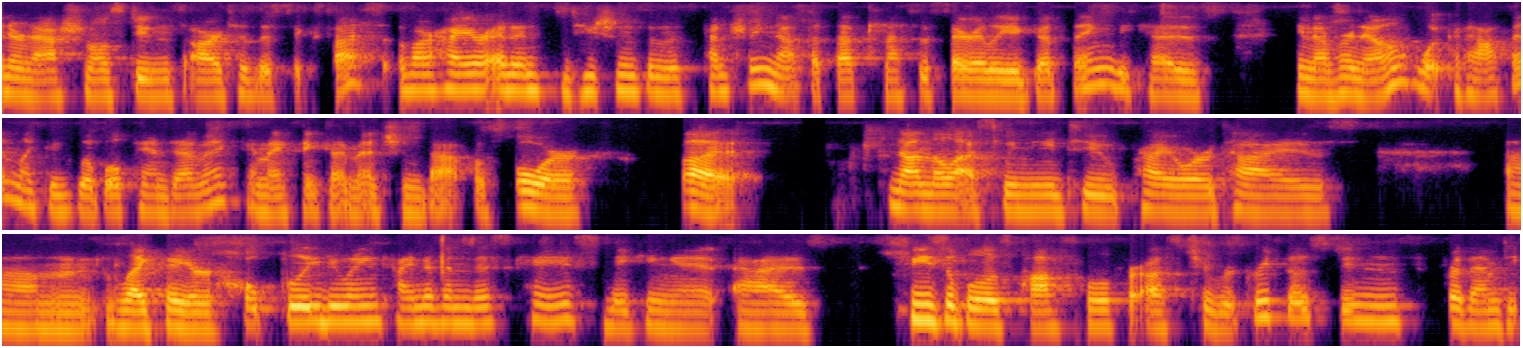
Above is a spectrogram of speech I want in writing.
international students are to the success of our higher ed institutions in this country. Not that that's necessarily a good thing because you never know what could happen, like a global pandemic. And I think I mentioned that before. But nonetheless, we need to prioritize, um, like they are hopefully doing kind of in this case, making it as feasible as possible for us to recruit those students, for them to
